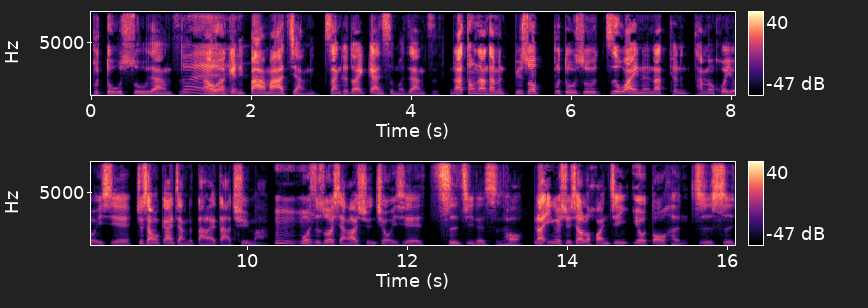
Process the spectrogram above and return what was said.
不读书这样子，然后我要跟你爸妈讲你上课都在干什么这样子。那通常他们比如说不读书之外呢，那可能他们会有一些，就像我刚才讲的打来打去嘛，嗯，或者是说想要寻求一些刺激的时候，那因为学校的环境又都很制式，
